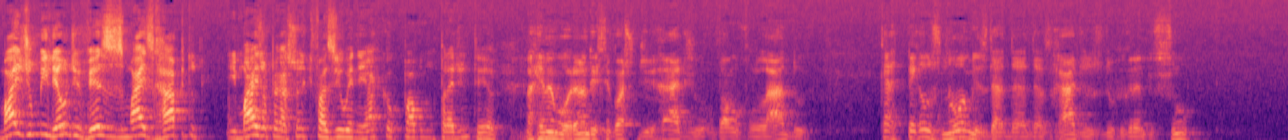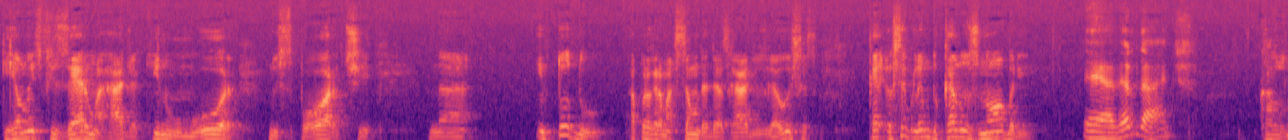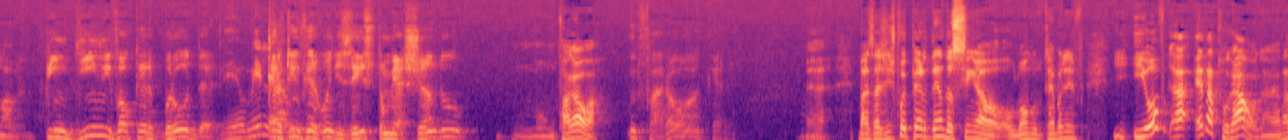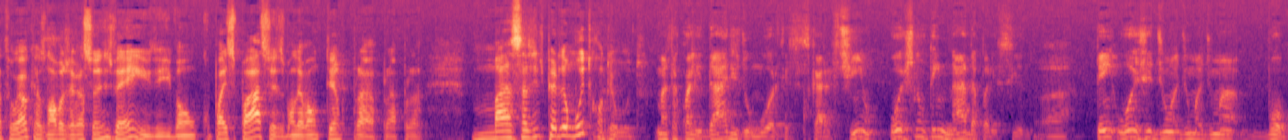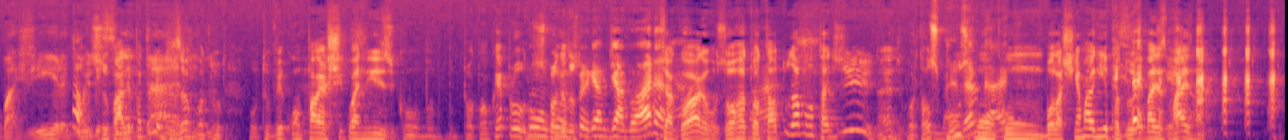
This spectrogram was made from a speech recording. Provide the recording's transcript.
mais de um milhão de vezes mais rápido e mais operações que fazia o ENIAC que ocupava um prédio inteiro. Mas rememorando esse negócio de rádio valvulado, cara, pegar os nomes da, da, das rádios do Rio Grande do Sul, que realmente fizeram a rádio aqui no humor, no esporte, na, em toda a programação da, das rádios gaúchas, eu sempre lembro do Carlos Nobre. É verdade. Carlos Nobre. Pinguinho e Walter Broda. Eu me lembro. Cara, eu tenho vergonha de dizer isso, estão me achando... Um faraó. Um faraó, cara. É. Mas a gente foi perdendo assim ao, ao longo do tempo. Gente, e, e houve, ah, é natural, né? é natural que as novas gerações vêm e, e vão ocupar espaço, eles vão levar um tempo para. Mas a gente perdeu muito conteúdo. Mas a qualidade de humor que esses caras tinham, hoje não tem nada parecido. Ah. Tem hoje de uma, de uma, de uma bobageira, de não, uma Isso vale para televisão, quando tu, tu vê, compara Chico Anísio com, com qualquer pro, com, dos programas. Com programa de agora. De né? agora, o Zorra Total, tu dá vontade de, né, de cortar os é pulsos é com, com bolachinha Maria, para doer mais, mais, né?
